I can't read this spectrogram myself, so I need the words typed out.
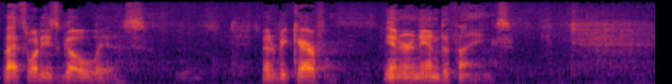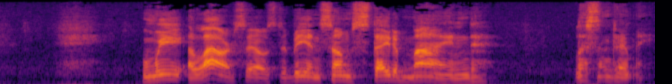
That's what his goal is. Better be careful entering into things. When we allow ourselves to be in some state of mind, listen to me,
